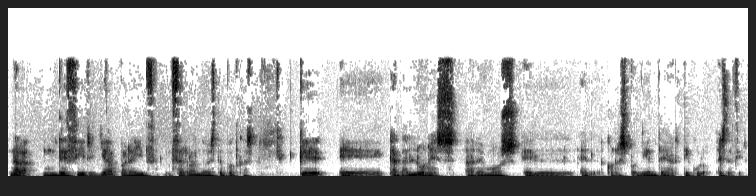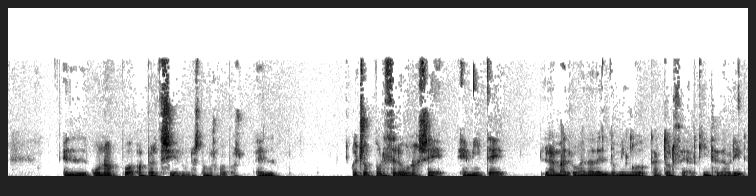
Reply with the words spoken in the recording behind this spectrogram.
Nada, decir ya para ir cerrando este podcast que eh, cada lunes haremos el, correspondiente artículo, es decir, el 1 por, oh, sí, el 1, estamos guapos, el 8 por 01 se emite la madrugada del domingo 14 al 15 de abril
